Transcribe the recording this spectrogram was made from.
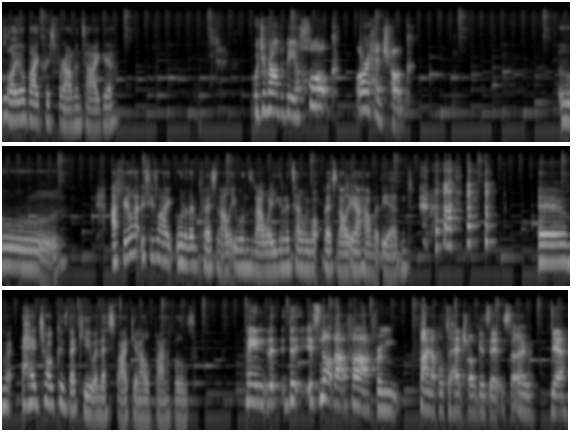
Loyal by Chris Brown and Tyga. Would you rather be a hawk or a hedgehog? Oh, I feel like this is like one of them personality ones now, where you're going to tell me what personality I have at the end. Um, hedgehog because they're cute and they're spiky, and I love pineapples. I mean, the, the, it's not that far from pineapple to hedgehog, is it? So, yeah,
